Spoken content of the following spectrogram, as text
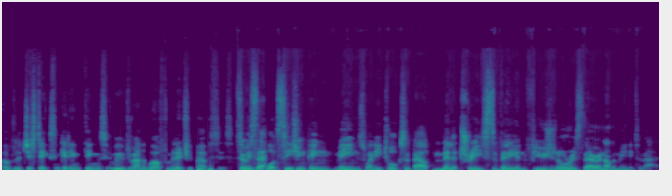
of logistics and getting things moved around the world for military purposes. So, is that what Xi Jinping means when he talks about military civilian fusion? Or is there another meaning to that?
